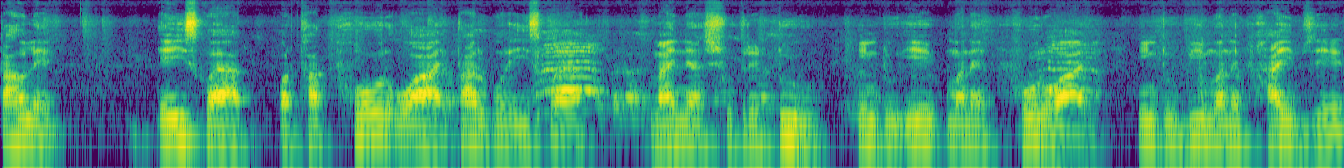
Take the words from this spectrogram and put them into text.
তাহলে এই স্কোয়ার অর্থাৎ ফোর ওয়াই তার উপরে স্কোয়ার মাইনাস সূত্রে টু ইন্টু এ মানে ফোর ওয়াই ইন্টু বি মানে five z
